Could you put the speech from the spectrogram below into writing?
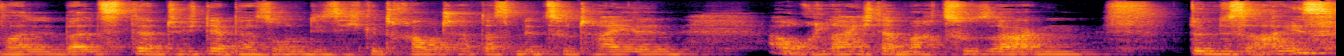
weil weil es natürlich der Person, die sich getraut hat, das mitzuteilen, auch leichter macht zu sagen, dünnes Eis.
